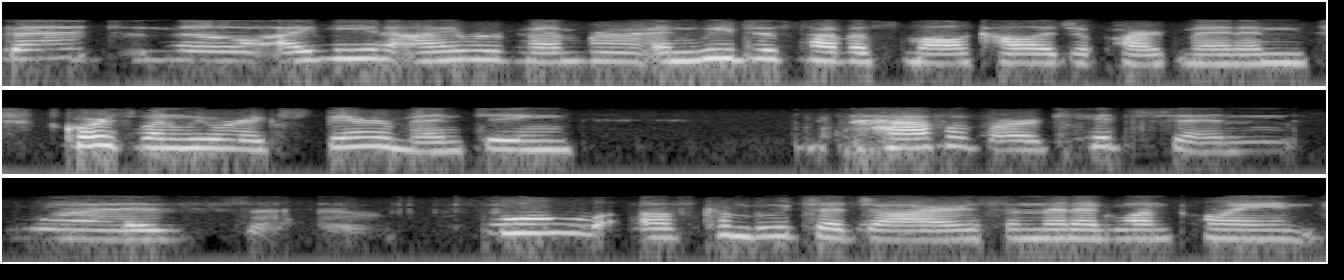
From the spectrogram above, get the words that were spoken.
that no i mean i remember and we just have a small college apartment and of course when we were experimenting half of our kitchen was full of kombucha jars and then at one point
